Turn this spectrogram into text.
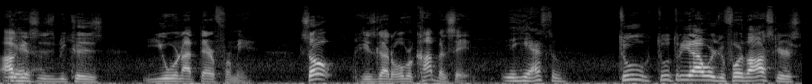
August Yeah. is because you were not there for me. So he's got to overcompensate. Yeah, he has to. Two, two, three hours before the Oscars,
